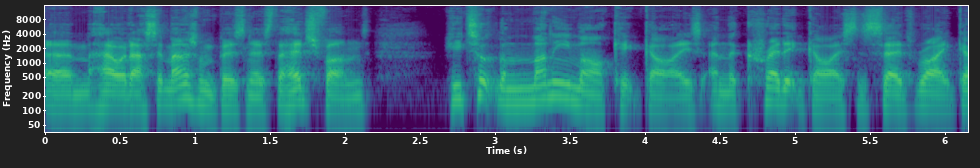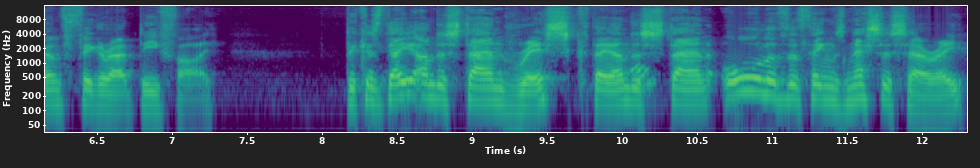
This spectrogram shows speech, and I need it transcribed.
um, Howard Asset Management business, the hedge fund. He took the money market guys and the credit guys and said, right, go and figure out DeFi. Because they understand risk, they understand all of the things necessary,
